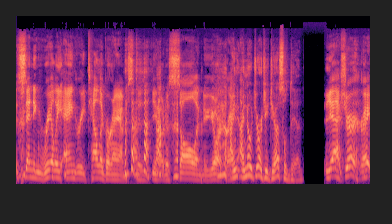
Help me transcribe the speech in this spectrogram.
sending really angry telegrams to you know to Saul in New York, right? I, I know Georgie Jessel did. Yeah, sure, right.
